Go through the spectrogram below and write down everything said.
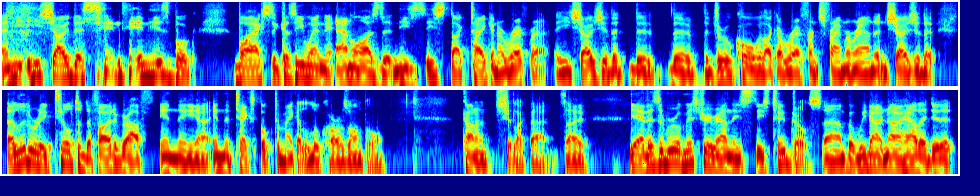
And he, he showed this in, in his book by actually because he went and analyzed it and he's he's like taken a reference. He shows you the, the the the drill core with like a reference frame around it and shows you that they literally tilted the photograph in the uh, in the textbook to make it look horizontal, kind of shit like that. So yeah, there's a real mystery around these these tube drills, um, but we don't know how they did it.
